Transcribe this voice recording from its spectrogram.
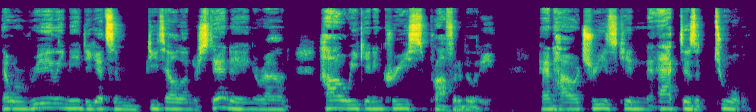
that we really need to get some detailed understanding around how we can increase profitability and how trees can act as a tool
